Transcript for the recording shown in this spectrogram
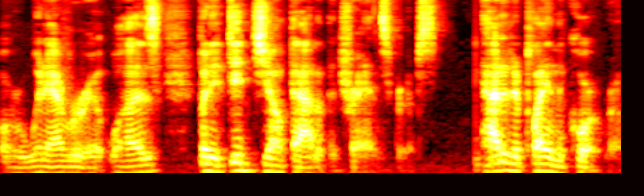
or whatever it was, but it did jump out of the transcripts. How did it play in the courtroom?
